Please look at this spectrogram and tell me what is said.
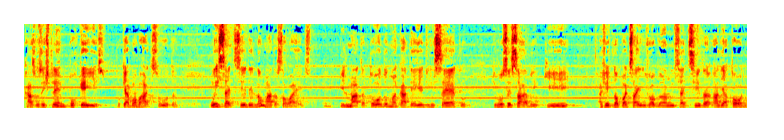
Casos extremos. Por que isso? Porque a bomba radissuta, o inseticida, ele não mata só o Aedes. Ele mata toda uma cadeia de inseto que você sabe que a gente não pode sair jogando inseticida aleatório.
